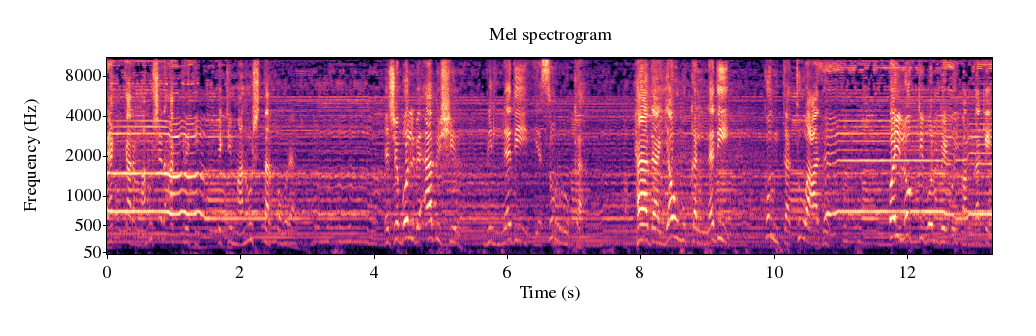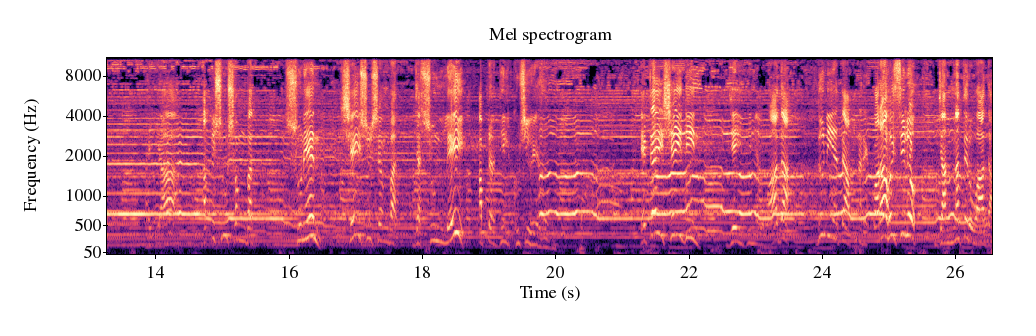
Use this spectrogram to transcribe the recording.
নেককার মানুষের আকৃতি একটি মানুষ তার কবরে এসে বলবে, আবিশির বিল্লাদি ইয়াসুরুকা, হাদা ইয়াউমুকা আল্লাযী কুনতা তুআদু। ওই লোকটি বলবে, ওই বান্দাকে, ভাইয়া, আপনি সুসংবাদ শুনেন, সেই সুসংবাদ যা শুনলেই আপনার দিল খুশি হয়ে যাবে। এটাই সেই দিন যেই দিনের ওয়াদা দুনিয়াতে আপনারে করা হয়েছিল, জান্নাতের ওয়াদা।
